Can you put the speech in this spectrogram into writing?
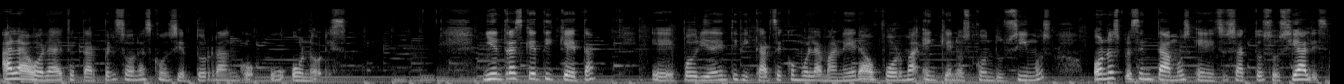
a la hora de tratar personas con cierto rango u honores. Mientras que etiqueta eh, podría identificarse como la manera o forma en que nos conducimos o nos presentamos en esos actos sociales.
